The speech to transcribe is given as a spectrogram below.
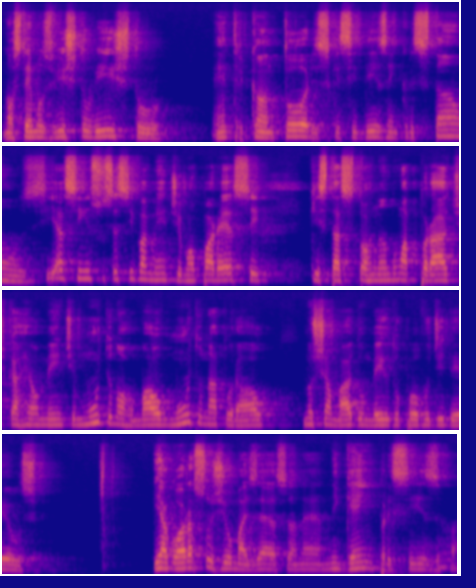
Nós temos visto isto entre cantores que se dizem cristãos e assim sucessivamente, irmão. Parece que está se tornando uma prática realmente muito normal, muito natural no chamado meio do povo de Deus. E agora surgiu mais essa, né? Ninguém precisa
